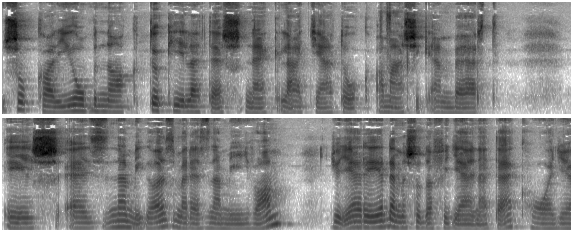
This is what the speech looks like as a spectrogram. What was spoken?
sokkal jobbnak, tökéletesnek látjátok a másik embert, és ez nem igaz, mert ez nem így van. Úgyhogy erre érdemes odafigyelnetek, hogy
